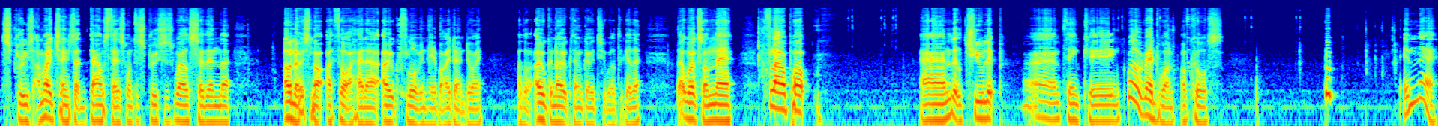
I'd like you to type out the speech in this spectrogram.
spruce. I might change that downstairs one to spruce as well. So then the... Oh, no, it's not. I thought I had a oak floor in here, but I don't, do I? I thought oak and oak don't go too well together. That works on there. Flower pot. And little tulip. I'm thinking... Well, a red one, of course. Boop. In there.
